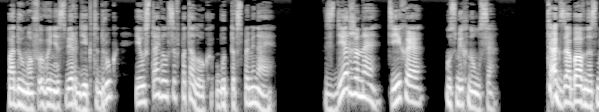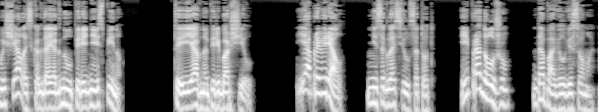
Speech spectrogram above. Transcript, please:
— подумав, вынес вердикт друг и уставился в потолок, будто вспоминая. «Сдержанная, тихая», — усмехнулся. Так забавно смущалась, когда я гнул перед ней спину. «Ты явно переборщил». «Я проверял», — не согласился тот. «И продолжу», — добавил весомо.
